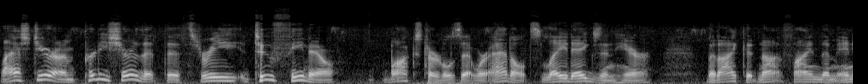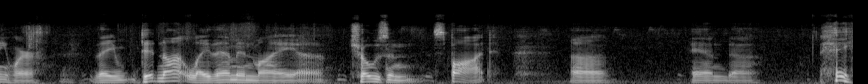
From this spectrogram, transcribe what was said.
Last year, I'm pretty sure that the three, two female box turtles that were adults laid eggs in here but I could not find them anywhere. They did not lay them in my uh, chosen spot. Uh, and uh, hey,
